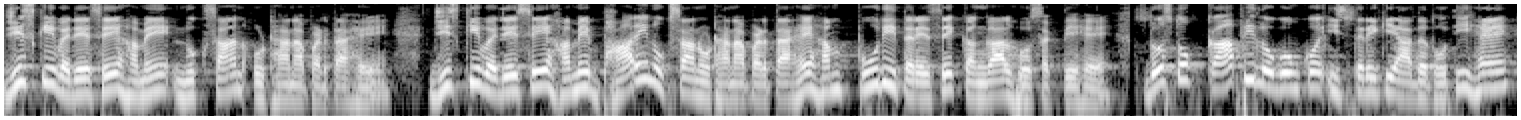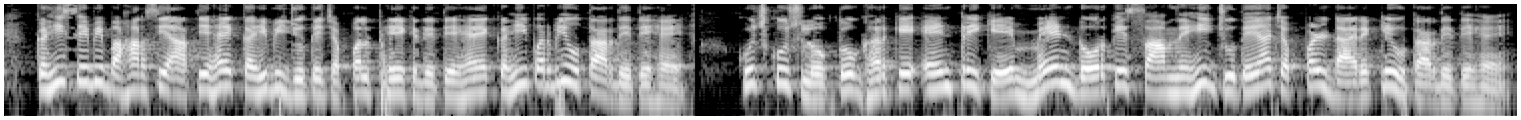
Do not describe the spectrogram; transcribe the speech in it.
जिसकी वजह से हमें नुकसान उठाना पड़ता है। जिसकी वजह से हमें भारी नुकसान उठाना पड़ता है, हम पूरी तरह से कंगाल हो सकते हैं। दोस्तों, काफ़ी लोगों को इस तरह की आदत होती है। कहीं से भी बाहर से आते हैं, कहीं भी जूते चप्पल फेंक देते हैं, कहीं पर भी उतार देते हैं। कुछ कुछ लोग तो घर के एंट्री के मेन डोर के सामने ही जूते या चप्पल डायरेक्टली उतार देते हैं।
